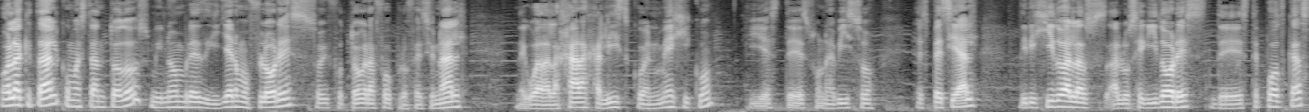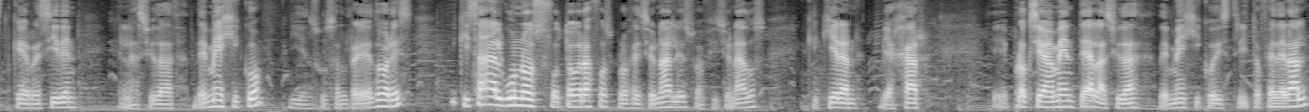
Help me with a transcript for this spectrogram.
Hola, ¿qué tal? ¿Cómo están todos? Mi nombre es Guillermo Flores, soy fotógrafo profesional de Guadalajara, Jalisco, en México, y este es un aviso especial dirigido a los, a los seguidores de este podcast que residen en la Ciudad de México y en sus alrededores, y quizá algunos fotógrafos profesionales o aficionados que quieran viajar eh, próximamente a la Ciudad de México, Distrito Federal,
